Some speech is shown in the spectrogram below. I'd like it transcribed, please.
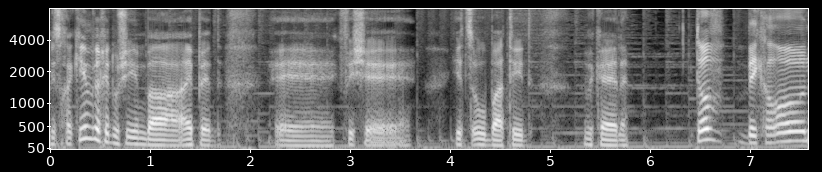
משחקים וחידושים באייפד, כפי שיצאו בעתיד וכאלה. טוב, בעיקרון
